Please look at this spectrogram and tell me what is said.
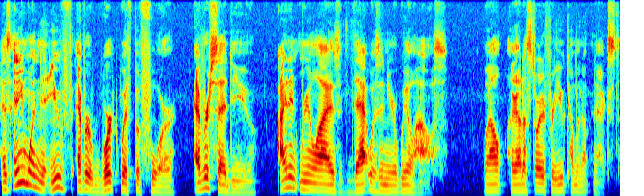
Has anyone that you've ever worked with before ever said to you, I didn't realize that was in your wheelhouse? Well, I got a story for you coming up next.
